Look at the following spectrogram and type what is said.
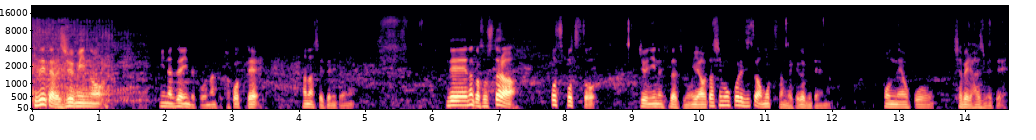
気づいたら住民のみんな全員でこうなんか囲って話しててみたいな。で、なんかそしたら、ポツポツと住人の人たちも、いや、私もこれ実は思ってたんだけど、みたいな本音をこう喋り始めて。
